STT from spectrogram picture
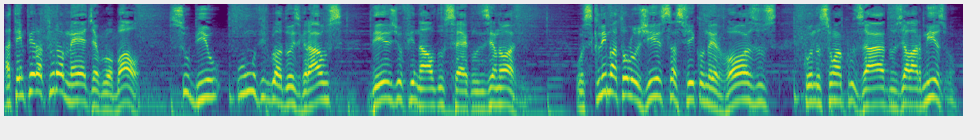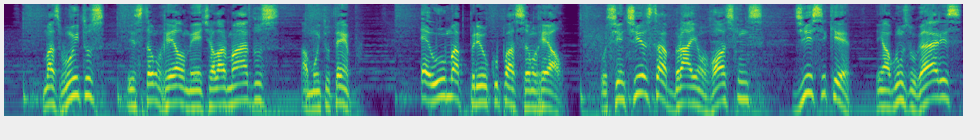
A temperatura média global subiu 1,2 graus desde o final do século XIX. Os climatologistas ficam nervosos quando são acusados de alarmismo, mas muitos estão realmente alarmados há muito tempo é uma preocupação real. O cientista Brian Hoskins disse que, em alguns lugares,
